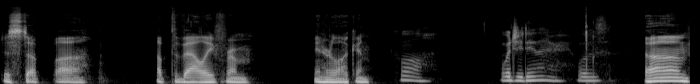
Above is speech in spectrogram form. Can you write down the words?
just up uh, up the valley from Interlaken. cool. What'd you do there? What was Um,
